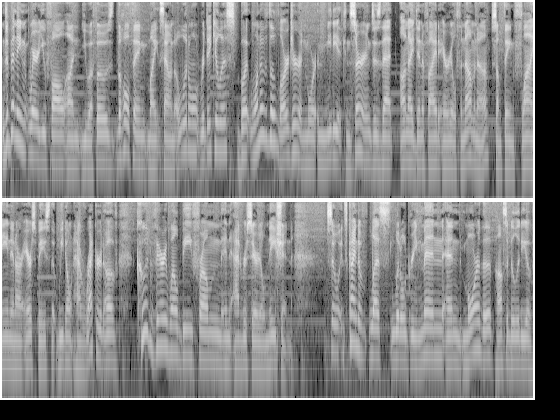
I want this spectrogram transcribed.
Depending where you fall on UFOs, the whole thing might sound a little ridiculous, but one of the larger and more immediate concerns is that unidentified aerial phenomena, something flying in our airspace that we don't have record of could very well be from an adversarial nation. So it's kind of less little green men and more the possibility of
